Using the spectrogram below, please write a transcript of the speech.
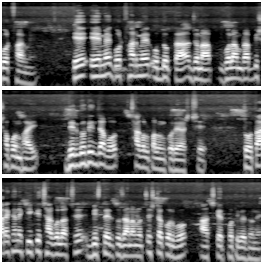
গোট ফার্মে। এ এম এ গোট ফার্মের উদ্যোক্তা জনাব গোলাম রাব্বি স্বপন ভাই দীর্ঘদিন যাবৎ ছাগল পালন করে আসছে। তো তার এখানে কি কি ছাগল আছে বিস্তারিত জানানোর চেষ্টা করব আজকের প্রতিবেদনে।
